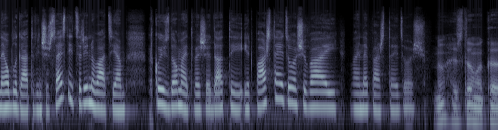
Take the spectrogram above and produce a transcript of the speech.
Neobligāti viņš ir saistīts ar inovācijām. Ko jūs domājat, vai šie dati ir pārsteidzoši vai, vai nepārsteidzoši? Nu, es domāju, ka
